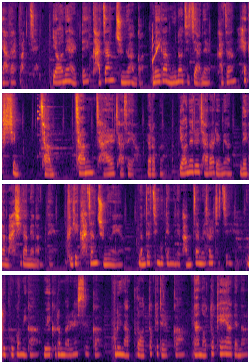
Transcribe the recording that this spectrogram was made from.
여덟 번째. 연애할 때 가장 중요한 것. 내가 무너지지 않을 가장 핵심. 잠. 잠 잘 자세요. 여러분. 연애를 잘하려면 내가 맛이 가면 안 돼. 그게 가장 중요해요. 남자친구 때문에 밤잠을 설치지. 우리 보검이가 왜 그런 말을 했을까? 우린 앞으로 어떻게 될까? 난 어떻게 해야 되나?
